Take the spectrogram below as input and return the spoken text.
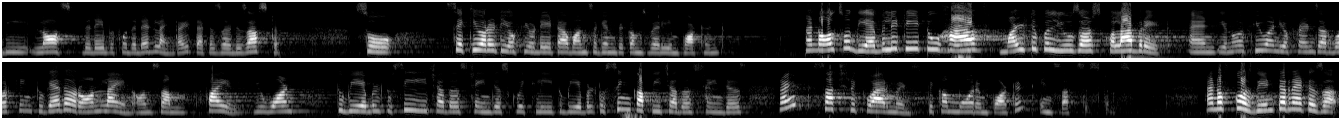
be lost the day before the deadline right? That is a disaster. So, security of your data once again becomes very important. And also the ability to have multiple users collaborate. And you know if you and your friends are working together online on some file you want to be able to see each other's changes quickly, to be able to sync up each other's changes, right. Such requirements become more important in such systems. And of course, the internet is a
